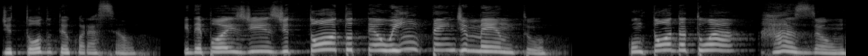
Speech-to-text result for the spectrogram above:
de todo o teu coração. E depois diz de todo o teu entendimento, com toda a tua razão.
